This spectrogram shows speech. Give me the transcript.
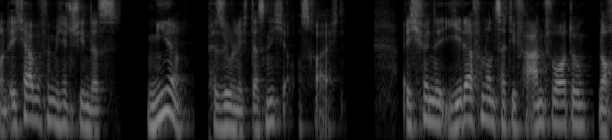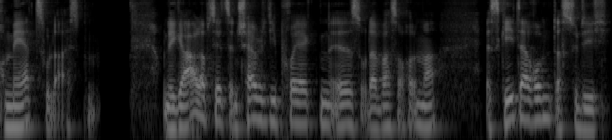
Und ich habe für mich entschieden, dass mir persönlich das nicht ausreicht. Ich finde, jeder von uns hat die Verantwortung, noch mehr zu leisten. Und egal, ob es jetzt in Charity-Projekten ist oder was auch immer, es geht darum, dass du dich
